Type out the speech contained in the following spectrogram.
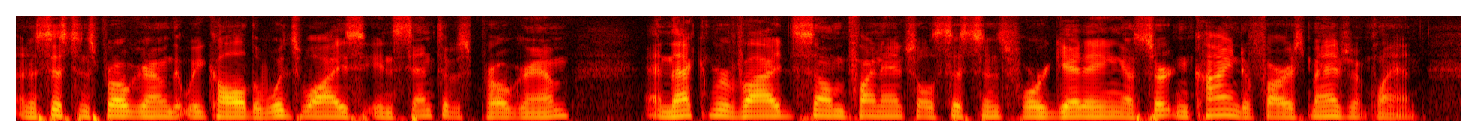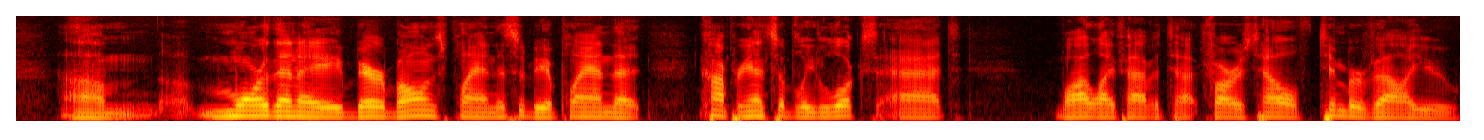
an assistance program that we call the Woodswise Incentives Program and that can provide some financial assistance for getting a certain kind of forest management plan. Um, more than a bare bones plan, this would be a plan that comprehensively looks at wildlife habitat, forest health, timber value,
